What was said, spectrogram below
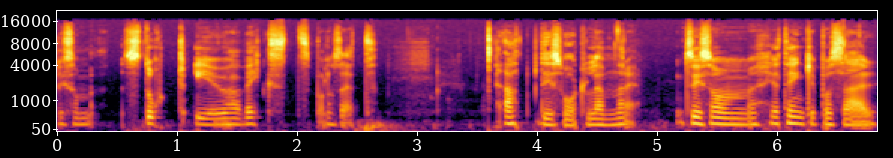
liksom stort EU har växt på något sätt. Att det är svårt att lämna det. Det är som, jag tänker på så här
